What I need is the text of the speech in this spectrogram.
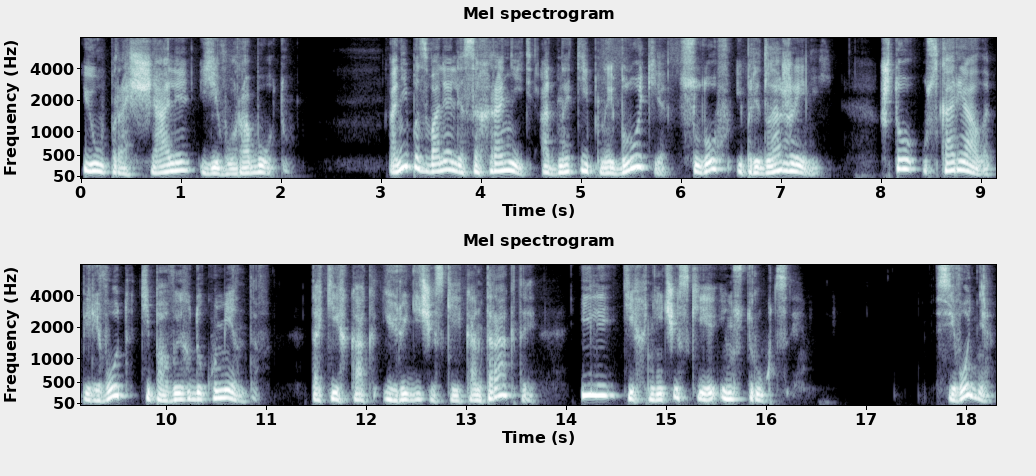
и упрощали его работу. Они позволяли сохранить однотипные блоки слов и предложений, что ускоряло перевод типовых документов, таких как юридические контракты или технические инструкции. Сегодня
